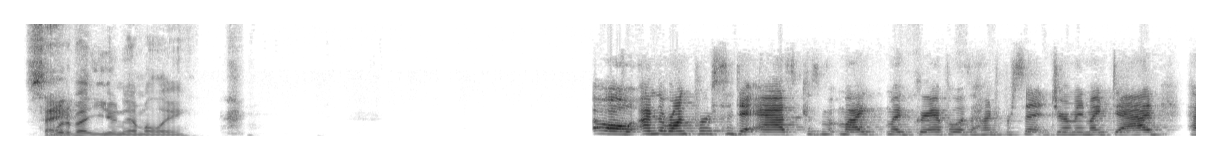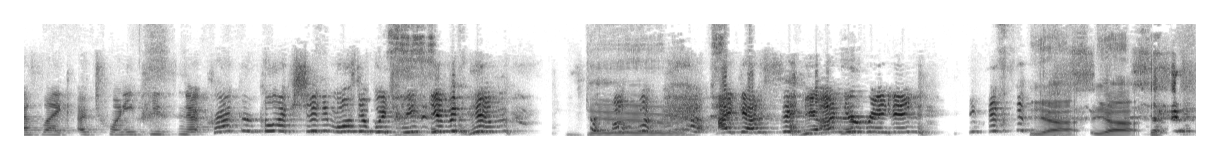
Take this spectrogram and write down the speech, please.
Same. What about you and Emily? Oh, I'm the wrong person to ask because my my grandpa was 100% German. My dad has like a 20 piece Nutcracker collection, most of which we've given him. Dude. I gotta say, underrated. Yeah, yeah.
